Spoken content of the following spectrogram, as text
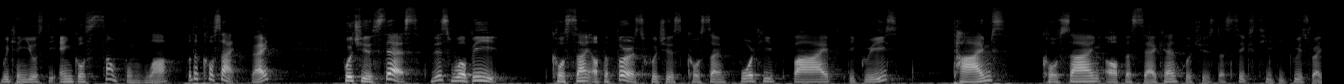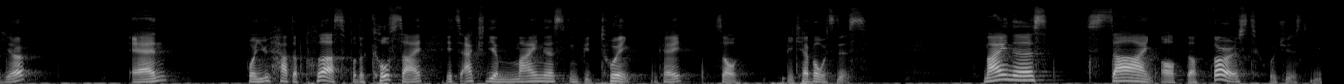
we can use the angle sum formula for the cosine, right? Which is says this will be cosine of the first, which is cosine 45 degrees, times cosine of the second, which is the 60 degrees right here. And when you have the plus for the cosine, it's actually a minus in between, okay? So be careful with this. Minus sine of the first, which is the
